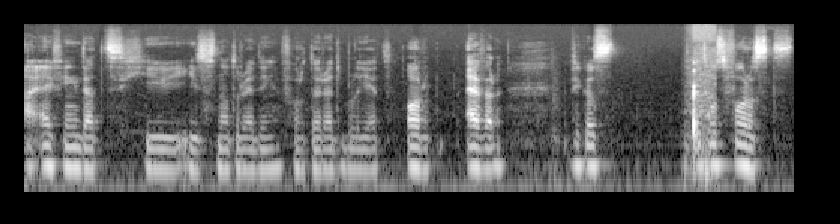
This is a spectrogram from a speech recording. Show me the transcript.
I, I think that he is not ready for the Red Bull yet, or ever, because it was forced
